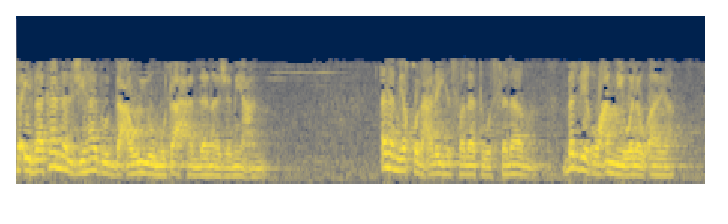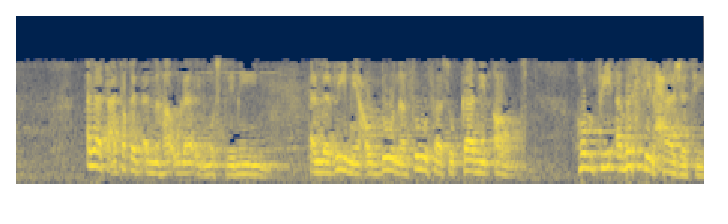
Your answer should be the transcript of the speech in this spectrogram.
فإذا كان الجهاد الدعوي متاحا لنا جميعا ألم يقل عليه الصلاة والسلام بلغوا عني ولو آية ألا تعتقد أن هؤلاء المسلمين الذين يعدون ثلث سكان الأرض هم في أمس الحاجة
